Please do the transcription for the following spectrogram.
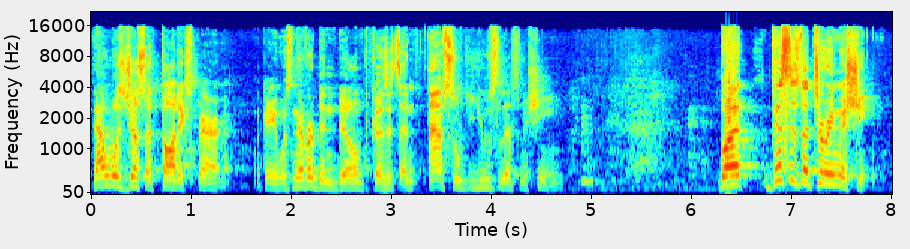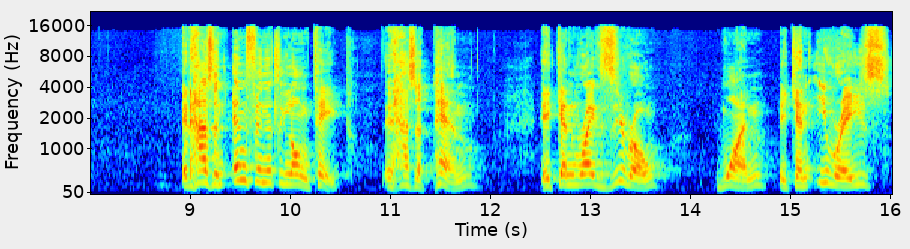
that was just a thought experiment. Okay, it was never been built because it's an absolute useless machine. but this is the Turing machine. It has an infinitely long tape. It has a pen. It can write zero, one. It can erase.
